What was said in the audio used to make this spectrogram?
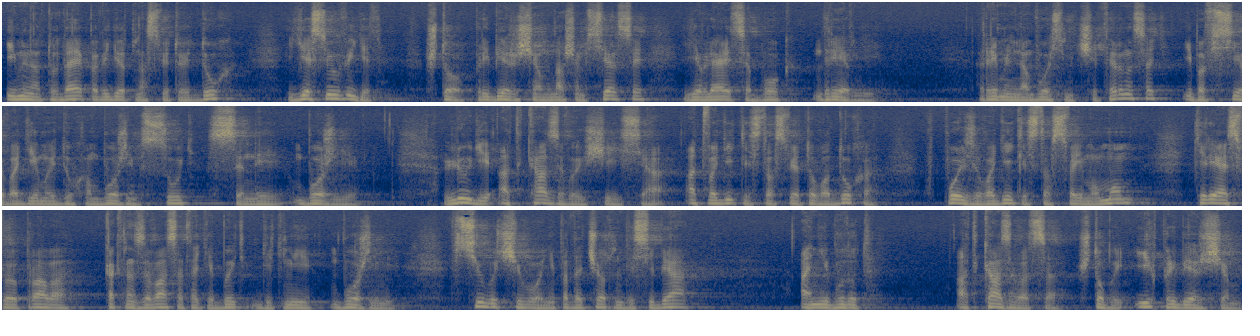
Именно туда и поведет нас Святой Дух, если увидит, что прибежищем в нашем сердце является Бог древний. Римлянам 8, 14. «Ибо все, водимые Духом Божьим, суть сыны Божьи». Люди, отказывающиеся от водительства Святого Духа в пользу водительства своим умом, теряют свое право как называться, так и быть детьми Божьими, в силу чего, неподотчетно для себя, они будут отказываться, чтобы их прибежищем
